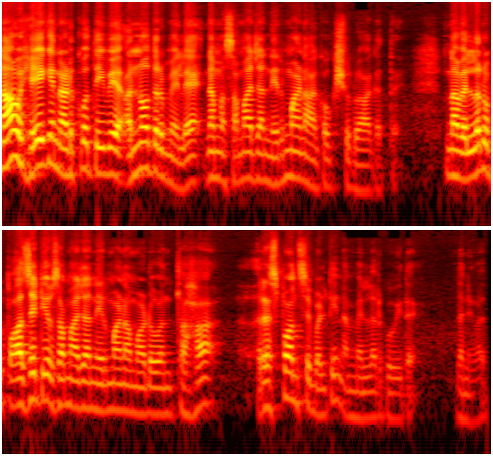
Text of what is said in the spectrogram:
ನಾವು ಹೇಗೆ ನಡ್ಕೋತೀವಿ ಅನ್ನೋದ್ರ ಮೇಲೆ ನಮ್ಮ ಸಮಾಜ ನಿರ್ಮಾಣ ಆಗೋಕ್ಕೆ ಶುರು ಆಗುತ್ತೆ. ನಾವೆಲ್ಲರೂ ಪಾಸಿಟಿವ್ ಸಮಾಜ ನಿರ್ಮಾಣ ಮಾಡುವಂತಹ ರೆಸ್ಪಾನ್ಸಿಬಿಲಿಟಿ ನಮ್ಮೆಲ್ಲರಿಗೂ ಇದೆ. ಧನ್ಯವಾದ.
